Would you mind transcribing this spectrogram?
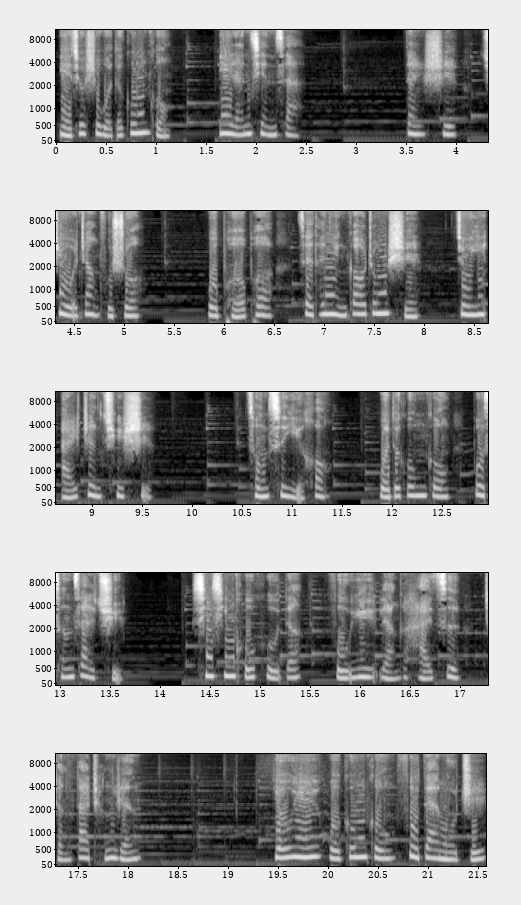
也就是我的公公，依然健在。但是据我丈夫说，我婆婆在她念高中时就因癌症去世。从此以后。我的公公不曾再娶，辛辛苦苦的抚育两个孩子长大成人。由于我公公父代母职，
